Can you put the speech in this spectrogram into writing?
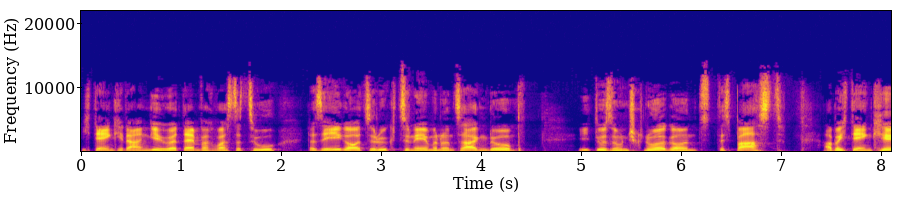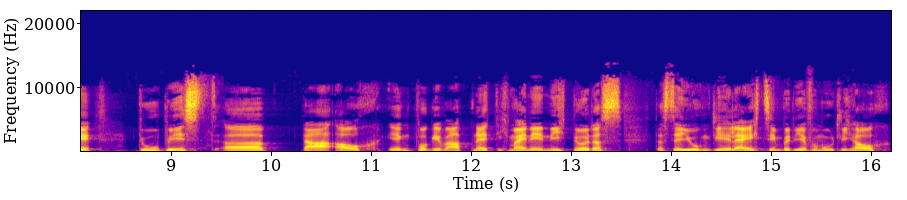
Ich denke, dann gehört einfach was dazu, das Ego zurückzunehmen und sagen, du, ich tue sonst genug und das passt. Aber ich denke, du bist äh, da auch irgendwo gewappnet. Ich meine nicht nur, dass, dass der jugendliche Leichtsinn bei dir vermutlich auch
